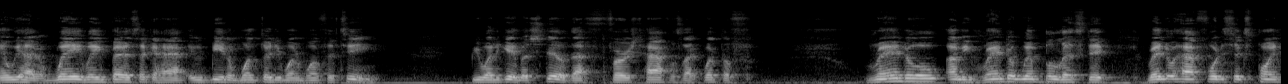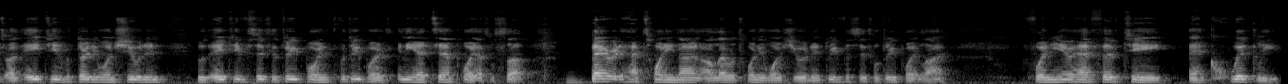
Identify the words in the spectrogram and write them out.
and we had a way way better second half. We beat him one thirty one one fifteen. We won the game, but still that first half was like what the. F- Randle, I mean Randle went ballistic. Randle had forty six points on eighteen for thirty one shooting. He was 18 for 63 points for three points, and he had 10 points. That's what's up. Barrett had 29 on level 21 shooting, 3 for 6 from three point line. Fournier had 15, and Quickley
